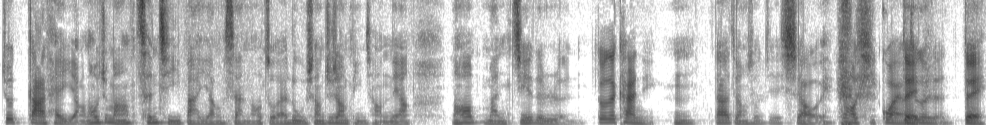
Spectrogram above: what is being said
就大太阳，然后就马上撑起一把阳伞，然后走在路上，就像平常那样。然后满街的人都在看你，嗯，大家讲说这些笑，哎，好奇怪啊，这个人。对，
